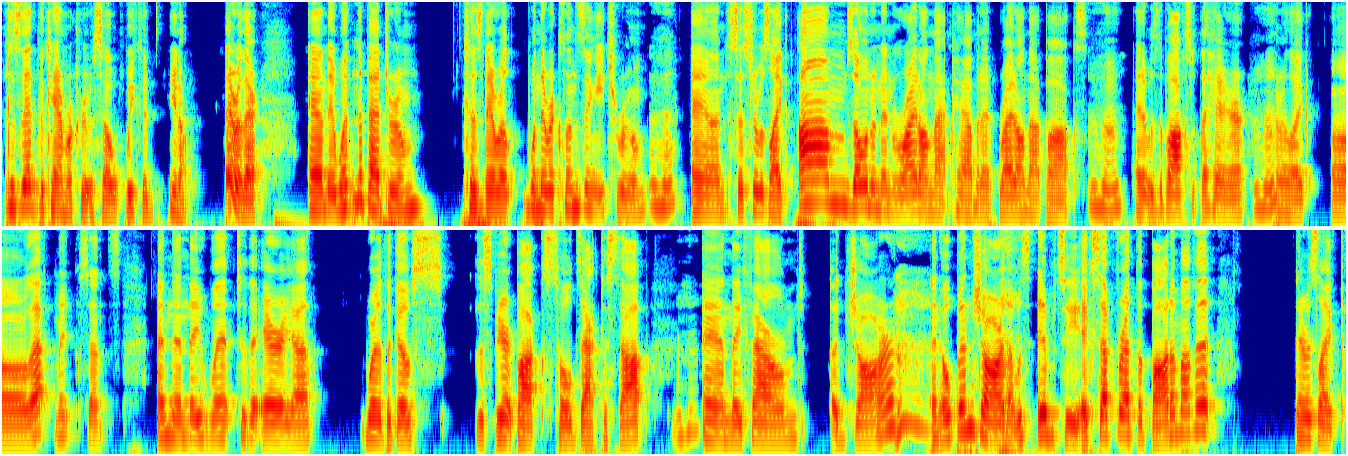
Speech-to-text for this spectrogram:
because they had the camera crew, so we could, you know, they were there. And they went in the bedroom, because they were, when they were cleansing each room, uh-huh. and sister was like, I'm zoning in right on that cabinet, right on that box. Uh-huh. And it was the box with the hair. Uh-huh. And we're like, oh, that makes sense. And then they went to the area where the ghost, the spirit box told Zach to stop. And they found a jar, an open jar that was empty, except for at the bottom of it, there was like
